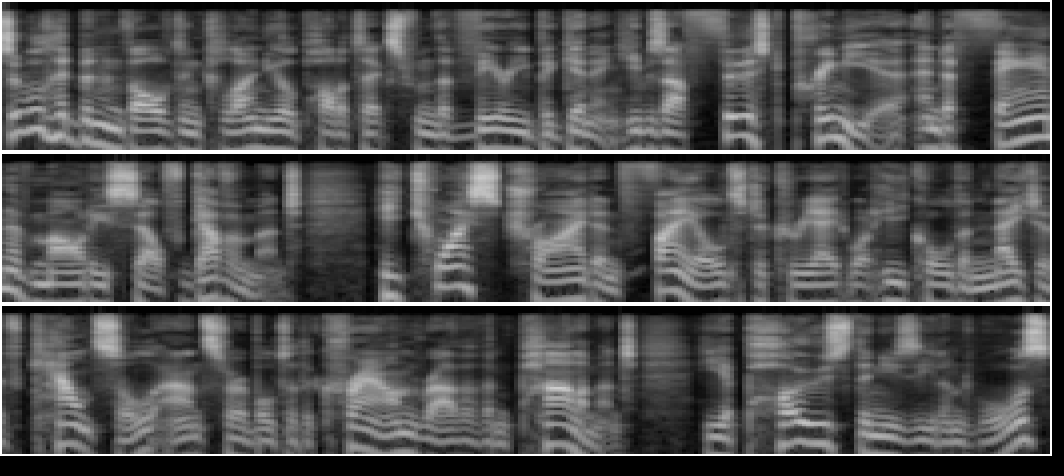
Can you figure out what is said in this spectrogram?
Sewell had been involved in colonial politics from the very beginning. He was our first premier and a fan of Maori self-government. He twice tried and failed to create what he called a native council answerable to the crown rather than parliament. He opposed the New Zealand wars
